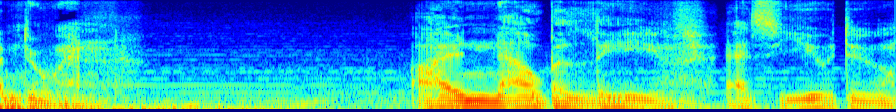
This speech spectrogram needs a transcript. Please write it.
Anduin, I now believe, as you do,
